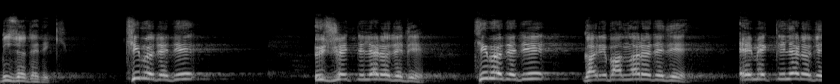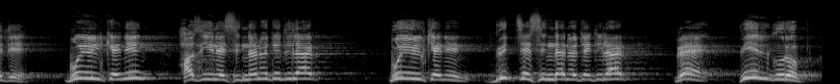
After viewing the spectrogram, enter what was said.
Biz ödedik. Kim ödedi? Ücretliler ödedi. Kim ödedi? Garibanlar ödedi. Emekliler ödedi. Bu ülkenin hazinesinden ödediler. Bu ülkenin bütçesinden ödediler ve bir grup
